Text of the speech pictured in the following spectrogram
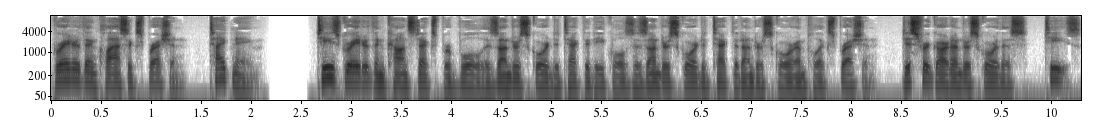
Greater than class expression, type name. T's greater than constexpr bool is underscore detected equals is underscore detected underscore impl expression, disregard underscore this, T's.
